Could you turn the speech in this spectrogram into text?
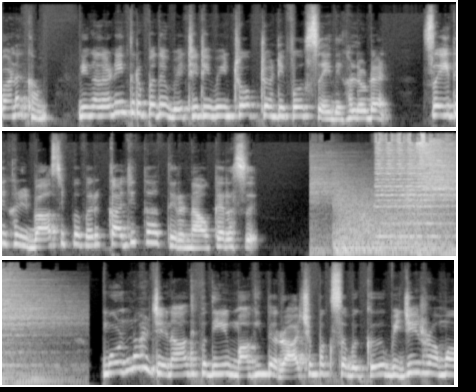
வணக்கம். நீங்கள் இணைந்திருப்பது வெற்றி டிவியின் டாப் டுவெண்டி ஃபோர் செய்திகளுடன். செய்திகள் வாசிப்பவர் கஜிதா திருநாவுக்கரசு. முன்னாள் ஜனாதிபதி மஹிந்த ராஜபக்சவுக்கு விஜயராமா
